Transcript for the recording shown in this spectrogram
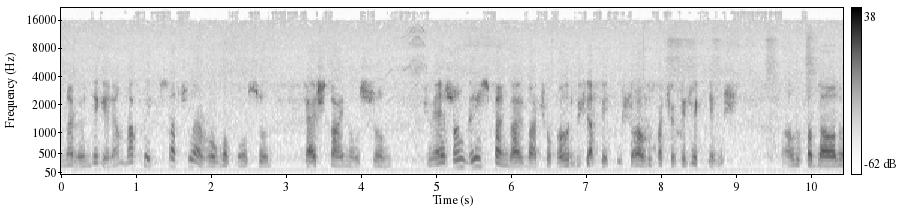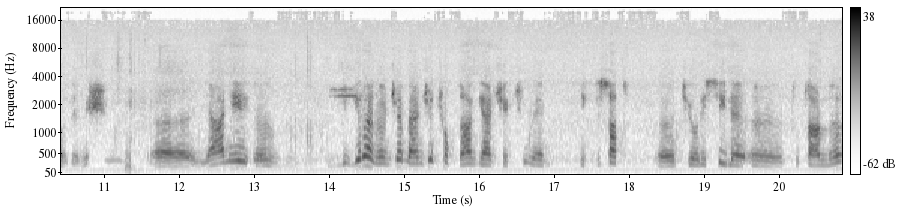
bunlar önde gelen makro iktisatçılar. Rogoff olsun, Felstein olsun. Şimdi en son Greenspan galiba çok ağır bir laf etmiş. Avrupa çökecek demiş. Avrupa dağılır demiş. E, yani e, bir, an önce bence çok daha gerçekçi ve iktisat e, teorisiyle e, tutarlı,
